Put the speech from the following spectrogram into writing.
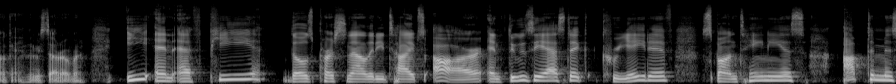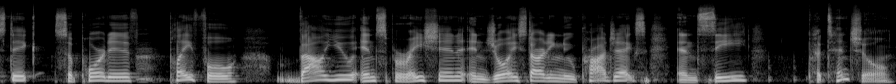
Okay, let me start over. ENFP, those personality types are enthusiastic, creative, spontaneous, optimistic, supportive, mm. playful, value inspiration, enjoy starting new projects, and see potential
